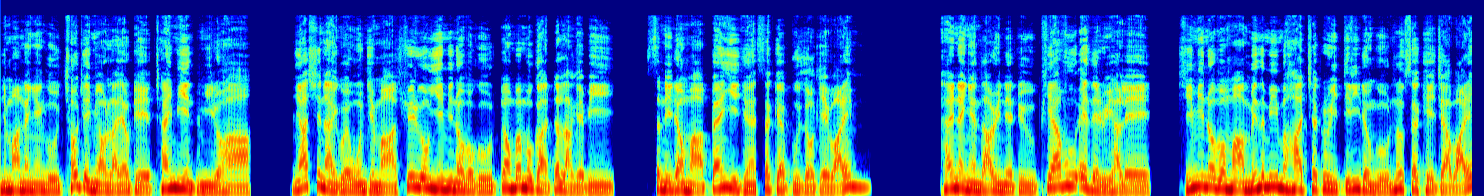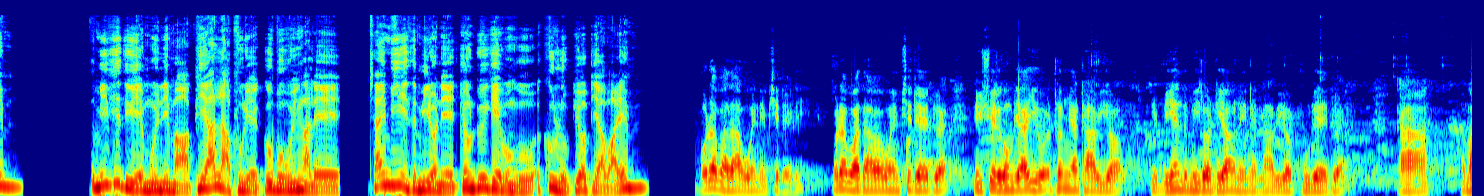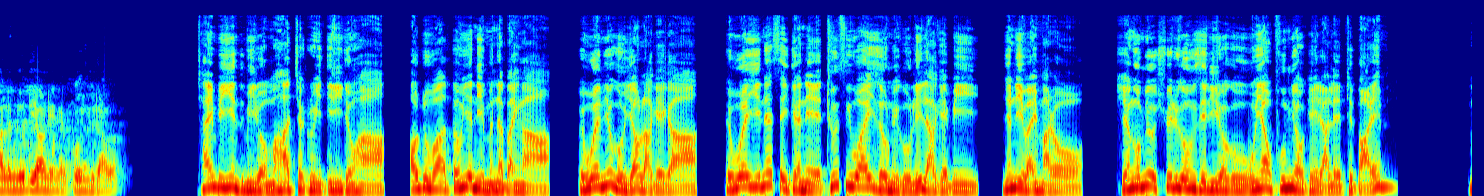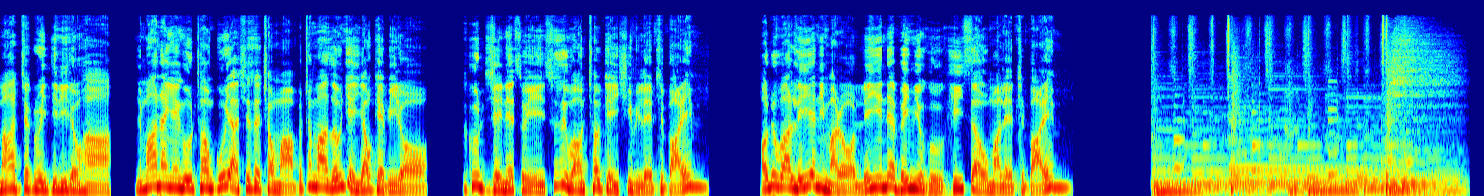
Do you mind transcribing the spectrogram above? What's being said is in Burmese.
မြန်မာနိုင်ငံကို6ကြိမ်မြောက်လာရောက်တဲ့ထိုင်းပြည်သမီးတော်ဟာည8နာရီခွဲဝန်းကျင်မှာရွှေကုန်းရင်မြင်တော်ဘုကိုတောင်ဘက်မုတ်ကတက်လာခဲ့ပြီးစနေတောင်မှာပန်းရည်ချမ်းဆက်ကပ်ပူဇော်ခဲ့ပါတယ်။ ထိုင်းနိုင်ငံသားတွေနဲ့အတူဖျားဖူးဧည့်သည်တွေဟာလည်းရင်မြင်တော်ဘုမှာမင်းသမီးမဟာချက်ဂရီတီတီတုံကိုနှုတ်ဆက်ခဲ့ကြပါတယ်။သမီးဖြစ်သူရဲ့မွေးနေ့မှာဖျားလာဖူးတဲ့ကိုဘဝင်းကလည်းထိုင်းပြည်သမီးတော်နဲ့ကြုံတွေ့ခဲ့ပုံကိုအခုလိုပြောပြပါတယ်။ဗုဒ္ဓဘာသာဝင်နေဖြစ်တယ်လေ။ဘုရားဘာသာဝင်ဖြစ်တဲ့အတွက်ဒီရွှေတကုံဘုရားကြီးကိုအထွတ်မြတ်ထားပြီးတော့ဒီဘီယန်သမီးတော်တယောက်အနေနဲ့လာပြီးတော့ဖူးတဲ့အတွက်ဒါဗမာလူမျိုးတယောက်အနေနဲ့ဂုဏ်ယူတာပေါ့ထိုင်းဘီယန်သမီးတော်မဟာချက်ဂရီတီတီတုံဟာ အောက်တိုဘာ3ရက်နေ့မနက်ပိုင်းကဘဝယ်မြို့ကိုရောက်လာခဲ့ကဘဝယ်ရည်နဲ့စိတ်ကန်းနဲ့ထူးစီးပွားရေးဇုံတွေကိုလေ့လာခဲ့ပြီးညနေပိုင်းမှာတော့ရန်ကုန်မြို့ရွှေတကုံစီတီတော်ကိုဝင်ရောက်ဖူးမြော်ခဲ့တာလည်းဖြစ်ပါတယ်။မဟာချက်ဂရီတီတီတုံဟာမြန်မာနိုင်ငံကို1986မှာပထမဆုံးချိန်ရောက်ခဲ့ပြီးတော့အခုဒီချိန်နဲ့ဆိုရင်စုစုပေါင်း6ချိန်ရှိပြီလည်းဖြစ်ပါတယ်။အော်တိုဘာ4ရက်နေ့မှာတော့လေရင်နဲ့ဘိတ်မြို့ကိုခီးဆက်အောင်မှလည်းဖြစ်ပါတယ်။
